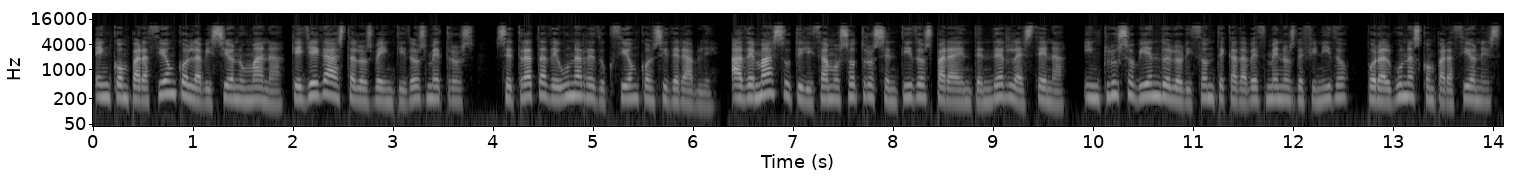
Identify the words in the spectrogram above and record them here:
En comparación con la visión humana, que llega hasta los 22 metros, se trata de una reducción considerable. Además, utilizamos otros sentidos para entender la escena, incluso viendo el horizonte cada vez menos definido, por algunas comparaciones,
